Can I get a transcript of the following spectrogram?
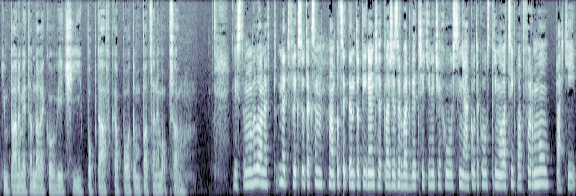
tím pádem je tam daleko větší poptávka po tom placeném obsahu. Když jste mluvil o Netflixu, tak jsem, mám pocit, tento týden četla, že zhruba dvě třetiny Čechů už si nějakou takovou streamovací platformu platí.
